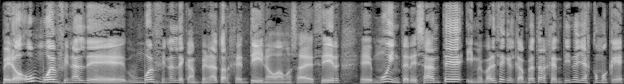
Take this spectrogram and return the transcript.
pero un buen final de un buen final de campeonato argentino, vamos a decir, eh, muy interesante y me parece que el campeonato argentino ya es como que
